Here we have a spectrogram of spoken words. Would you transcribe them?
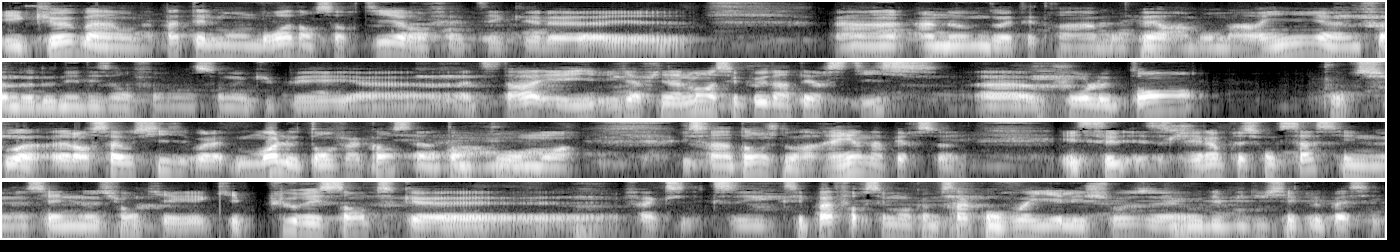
et que ben on n'a pas tellement le droit d'en sortir en fait, et que le, un, un, homme doit être un bon père, un bon mari, une femme doit donner des enfants, s'en occuper, euh, etc. Et il y a finalement assez peu d'interstices euh, pour le temps pour soi. Alors ça aussi, voilà, moi le temps vacances c'est un temps pour moi, et c'est un temps où je dois rien à personne. Et j'ai l'impression que ça, c'est une, une notion qui est, qui est plus récente que, enfin, que c'est pas forcément comme ça qu'on voyait les choses euh, au début du siècle passé.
